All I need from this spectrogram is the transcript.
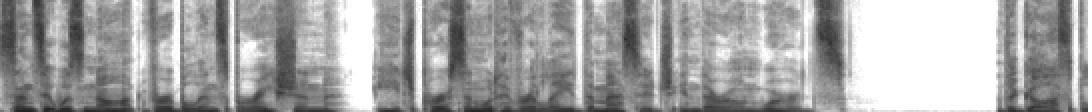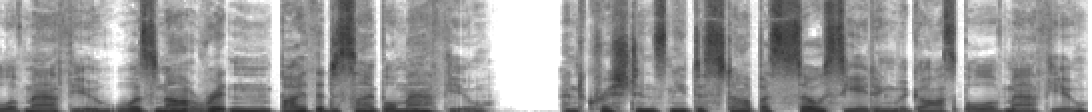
Since it was not verbal inspiration, each person would have relayed the message in their own words. The Gospel of Matthew was not written by the disciple Matthew, and Christians need to stop associating the Gospel of Matthew,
